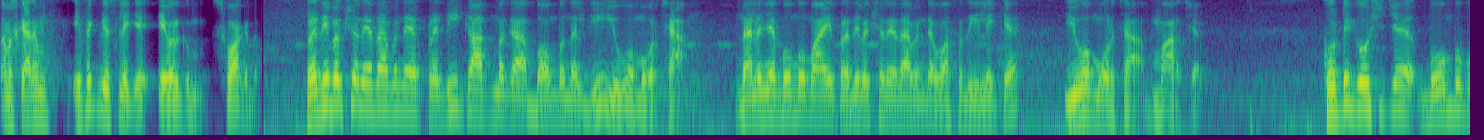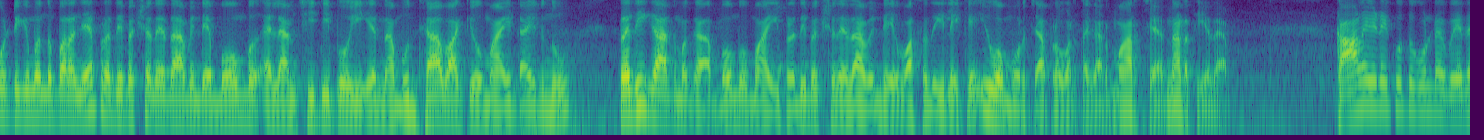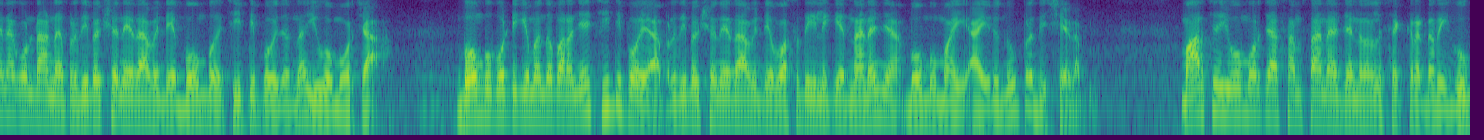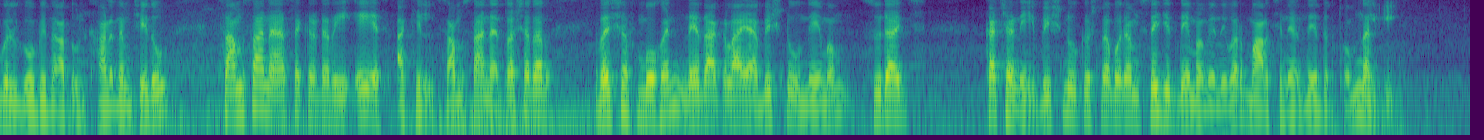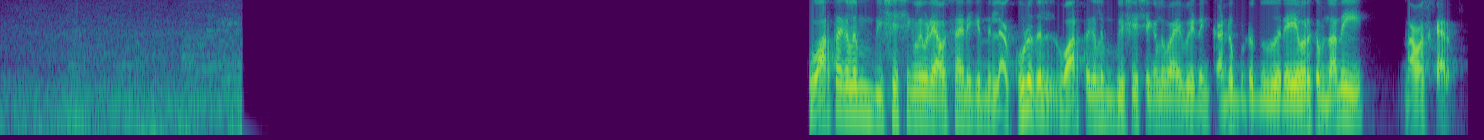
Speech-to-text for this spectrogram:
നമസ്കാരം. ഇഫക്ട് ന്യൂസിലേക്ക് ഏവർക്കും സ്വാഗതം. പ്രതിപക്ഷ നേതാവിന് പ്രതീകാത്മക ബോംബ് നൽകി യുവമോർച്ച. നനഞ്ഞ ബോംബുമായി പ്രതിപക്ഷ നേതാവിന്റെ വസതിയിലേക്ക് യുവമോർച്ച മാർച്ച്. കൊട്ടിഘോഷിച്ച് ബോംബ് പൊട്ടിക്കുമെന്ന് പറഞ്ഞ് പ്രതിപക്ഷ നേതാവിന്റെ ബോംബ് എല്ലാം ചീറ്റിപ്പോയി എന്ന മുദ്രാവാക്യവുമായിട്ടായിരുന്നു പ്രതീകാത്മക ബോംബുമായി പ്രതിപക്ഷ നേതാവിന്റെ വസതിയിലേക്ക് യുവമോർച്ച പ്രവർത്തകർ മാർച്ച് നടത്തിയത്. കാളയുടെ കുത്തുകൊണ്ട് വേദന കൊണ്ടാണ് പ്രതിപക്ഷ നേതാവിന്റെ ബോംബ് ചീറ്റിപ്പോയതെന്ന് യുവമോർച്ച. ബോംബ് പൊട്ടിക്കുമെന്ന് പറഞ്ഞ് ചീറ്റിപ്പോയ പ്രതിപക്ഷ നേതാവിന്റെ വസതിയിലേക്ക് നനഞ്ഞ ബോംബുമായി ആയിരുന്നു പ്രതിഷേധം. മാർച്ച് യുവമോർച്ച സംസ്ഥാന ജനറൽ സെക്രട്ടറി ഗൂഗിൾ ഗോപിനാഥ് ഉദ്ഘാടനം ചെയ്തു. സംസ്ഥാന സെക്രട്ടറി എ എസ് അഖിൽ സംസ്ഥാന ട്രഷറർ ഋഷഭ് മോഹൻ നേതാക്കളായ വിഷ്ണു നേമം സുരാജ് കച്ചണി വിഷ്ണു കൃഷ്ണപുരം ശ്രീജിത് നിയമം എന്നിവർ മാർച്ചിന് നേതൃത്വം നൽകി. വാർത്തകളും വിശേഷങ്ങളും ഇവിടെ അവസാനിക്കുന്നില്ല. കൂടുതൽ വാർത്തകളും വിശേഷങ്ങളുമായി വീണ്ടും കണ്ടുമുട്ടുന്നതുവരെ ഇവർക്കും നന്ദി. നമസ്കാരം.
